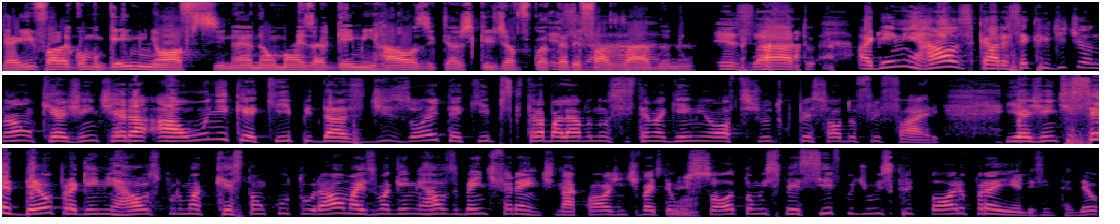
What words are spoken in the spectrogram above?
E aí fala como gaming office, né? Não mais a gaming house, que acho que já ficou até exato, defasada, né? Exato. A gaming house, cara, você acredite ou não, que a gente era a única equipe das 18 equipes que trabalhava no sistema gaming office junto com o pessoal do Free Fire. E a gente cedeu para gaming house por uma questão cultural, mas uma gaming house bem diferente, na qual a gente vai ter Sim. um sótão específico de um escritório para eles, entendeu?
